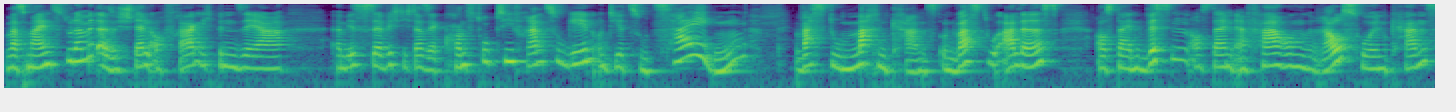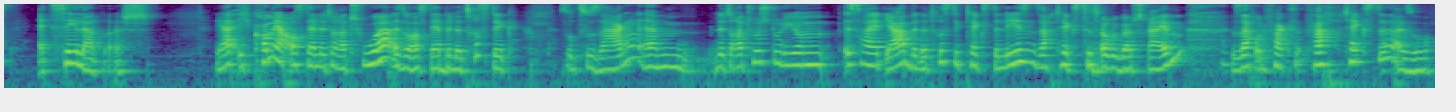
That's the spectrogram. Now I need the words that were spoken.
Was meinst du damit? Also ich stelle auch Fragen. Ich bin sehr, äh, mir ist es sehr wichtig, da sehr konstruktiv ranzugehen und dir zu zeigen, was du machen kannst und was du alles aus deinem Wissen, aus deinen Erfahrungen rausholen kannst, erzählerisch. Ja, ich komme ja aus der Literatur, also aus der Belletristik sozusagen. Ähm, Literaturstudium ist halt, ja, Belletristiktexte lesen, Sachtexte darüber schreiben, Sach- und Fach Fachtexte, also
